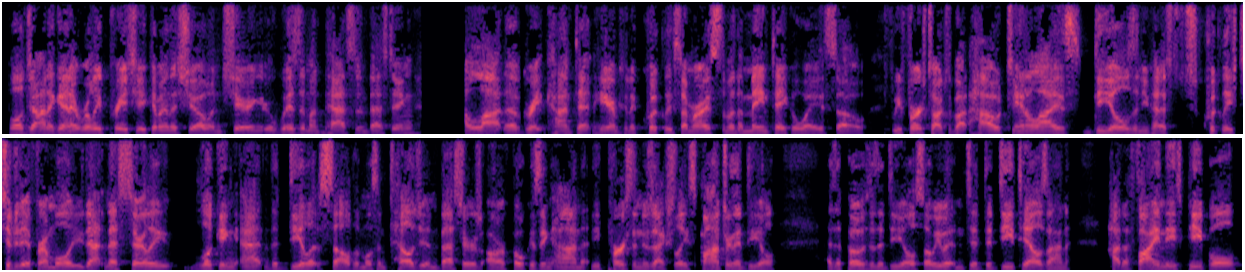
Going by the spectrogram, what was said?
Well, John, again, I really appreciate you coming on the show and sharing your wisdom on passive investing. A lot of great content here. I'm going to quickly summarize some of the main takeaways. So, we first talked about how to analyze deals, and you kind of quickly shifted it from, well, you're not necessarily looking at the deal itself. The most intelligent investors are focusing on the person who's actually sponsoring the deal as opposed to the deal. So, we went into the details on how to find these people,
